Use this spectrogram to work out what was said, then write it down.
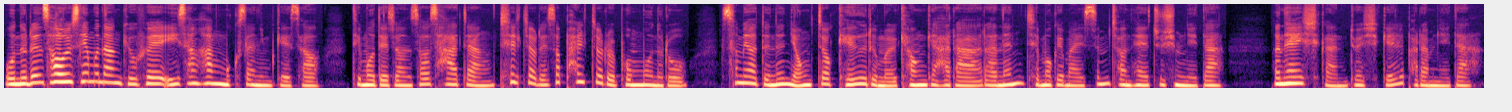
오늘은 서울 세문안교회 이상학 목사님께서 디모데전서 4장 7절에서 8절을 본문으로 스며드는 영적 게으름을 경계하라라는 제목의 말씀 전해 주십니다. 은혜의 시간 되시길 바랍니다.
